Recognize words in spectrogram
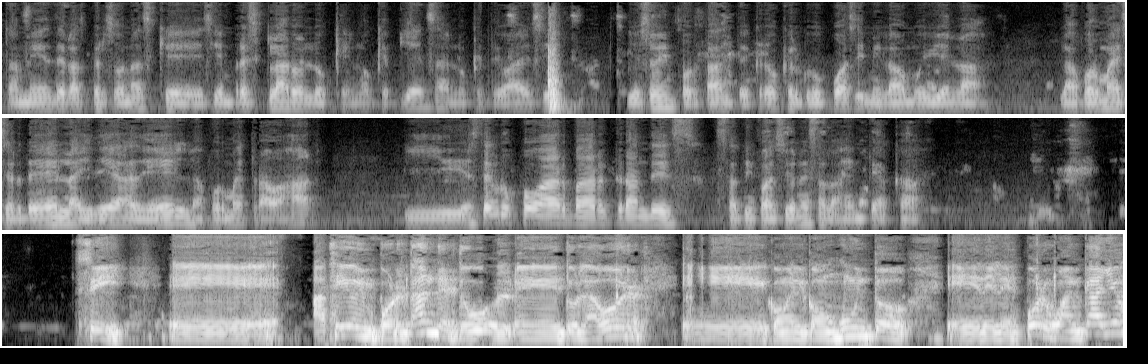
También es de las personas que siempre es claro en lo que, en lo que piensa, en lo que te va a decir. Y eso es importante. Creo que el grupo ha asimilado muy bien la, la forma de ser de él, la idea de él, la forma de trabajar. Y este grupo va a dar grandes satisfacciones a la gente acá. Sí, eh, ha sido importante tu, eh, tu labor eh, con el conjunto del Sport Huancayo,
